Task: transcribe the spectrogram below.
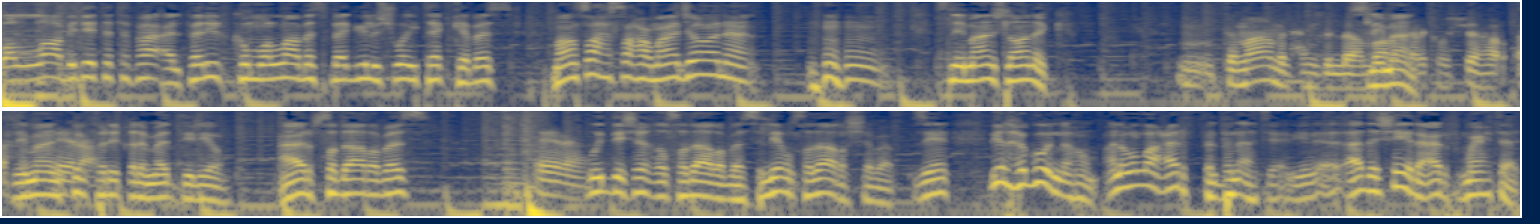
والله بديت اتفائل فريقكم والله بس باقي له شوي تكة بس. ما صح صح وما جونا. سليمان شلونك؟ تمام الحمد لله سليمان. عليكم الشهر. سليمان كل نعم. فريقنا مأدي اليوم. عارف صدارة بس؟ اي نعم. ودي أشغل صدارة بس. اليوم صدارة الشباب. زين بيلحقونا هم. أنا والله أعرف في البنات يعني. هذا شيء أنا اعرف ما يحتاج.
